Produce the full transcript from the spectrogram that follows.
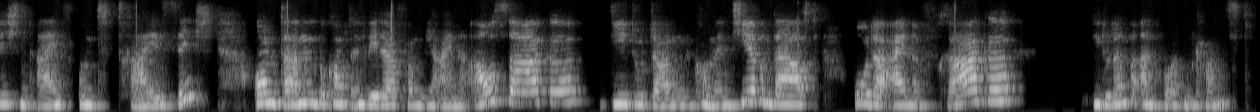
zwischen 1 und 30 und dann bekommst du entweder von mir eine Aussage, die du dann kommentieren darfst oder eine Frage, die du dann beantworten kannst.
